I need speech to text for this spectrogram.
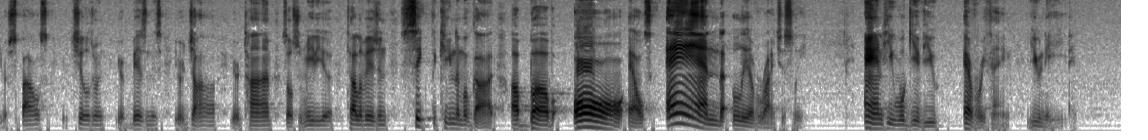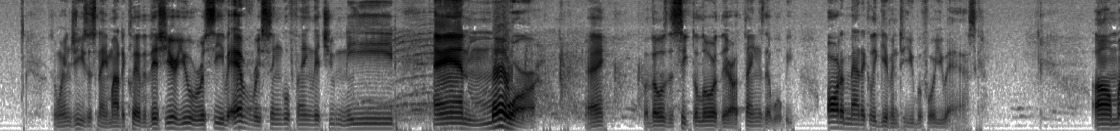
Your spouse, your children, your business, your job, your time, social media, television. Seek the kingdom of God above all else and live righteously. And He will give you everything you need. So, in Jesus' name, I declare that this year you will receive every single thing that you need and more. Okay? For those that seek the Lord, there are things that will be automatically given to you before you ask. Um,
